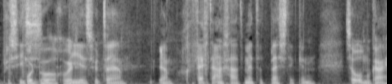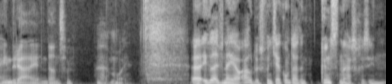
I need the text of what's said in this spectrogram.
Precies. voortbewogen wordt. Die een soort uh, ja, gevechten aangaat met het plastic... en zo om elkaar heen draaien en dansen. Ja, mooi. Uh, ik wil even naar jouw ouders, want jij komt uit een kunstenaarsgezin.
